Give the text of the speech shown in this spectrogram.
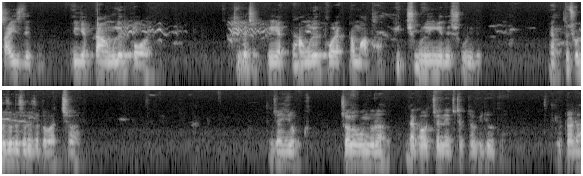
সাইজ দেখুন। এই একটা আঙুলের পর, ঠিক আছে? এই একটা আঙুলের পর, একটা মাথা, কিচ্ছু নেই এদের শরীরে। এত ছোট ছোট ছোট ছোট বাচ্চা। হয় যাই হোক। চলো বন্ধুরা দেখা হচ্ছে নেক্সট একটা ভিডিওতে টাটা।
